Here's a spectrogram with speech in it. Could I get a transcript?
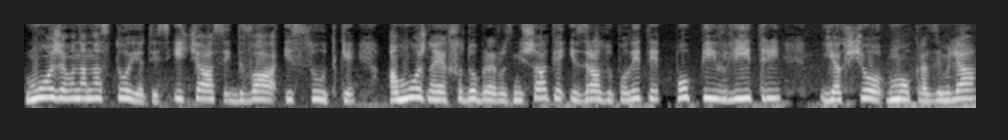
може вона настоятись і час, і два, і сутки. А можна, якщо добре розмішати, і зразу полити по пів літрі, якщо мокра земля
